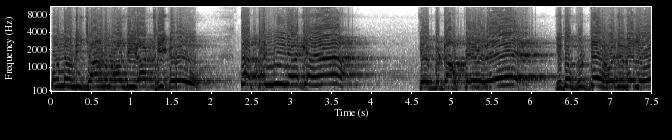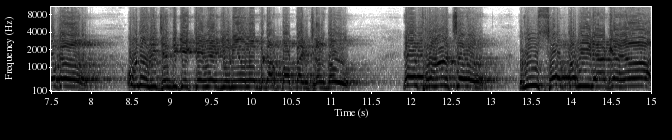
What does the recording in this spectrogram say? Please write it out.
ਉਹਨਾਂ ਦੀ ਜਾਨ ਮਾਲ ਦੀ ਰਾਖੀ ਕਰੋ। ਤੇ ਪੰਜਵੀਂ ਲੈ ਕੇ ਆਇਆ ਕਿ ਬੁਢਾਪੇ ਵੇਲੇ ਜਦੋਂ ਬੁੱਢੇ ਹੋ ਜਾਂਦੇ ਲੋਕ ਉਹਨਾਂ ਦੀ ਜ਼ਿੰਦਗੀ ਕਿਵੇਂ ਜੁਣੀ, ਉਹਨਾਂ ਬੁਢਾਪਾ ਪੈਨਸ਼ਨ ਦਿਓ। ਇਹ ਫਰਾਂਸ 'ਚ ਰੂਸੋ ਕਵੀ ਲੈ ਕੇ ਆਇਆ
